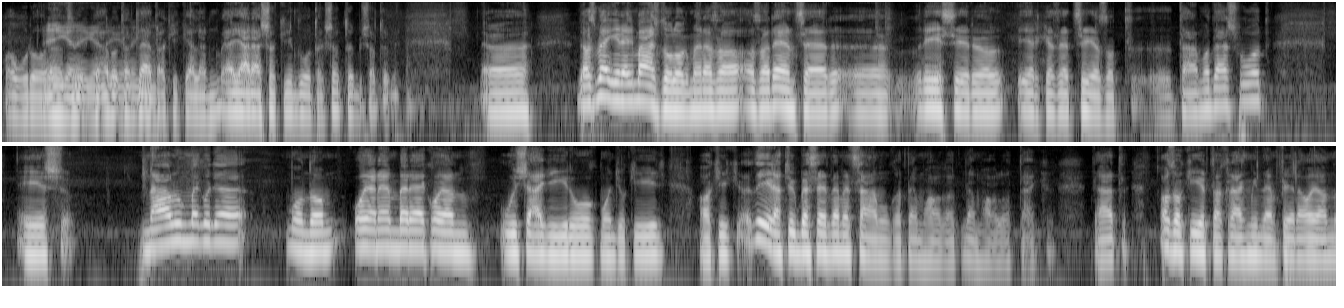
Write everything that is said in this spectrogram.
Aurora, Igen, igen, igen, tehát igen. lehet, akik ellen eljárások indultak, stb. stb. De az megint egy más dolog, mert az a, az a rendszer részéről érkezett célzott támadás volt, és nálunk meg ugye, mondom, olyan emberek, olyan újságírók, mondjuk így, akik az életükben szerintem egy számunkat nem, hallgat, nem hallották. Tehát azok írtak ránk mindenféle olyan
